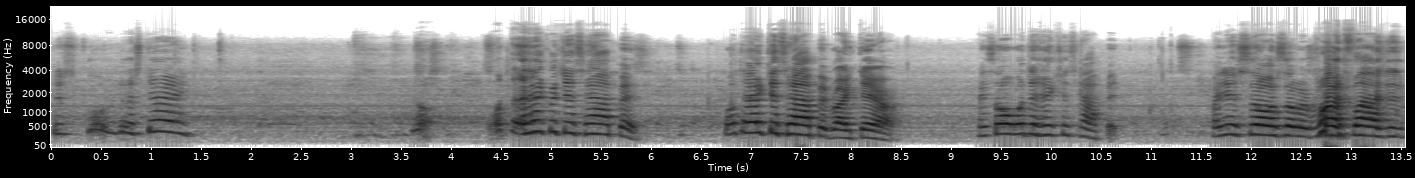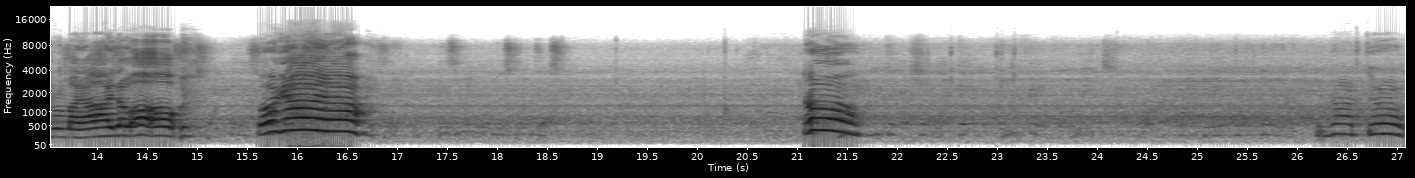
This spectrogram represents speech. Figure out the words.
Just floated to the stage. What the heck just happened? What the heck just happened right there? I saw what the heck just happened. I just saw some bright flashes from my eyes. I'm, uh-oh. Oh, God! No! Not do.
